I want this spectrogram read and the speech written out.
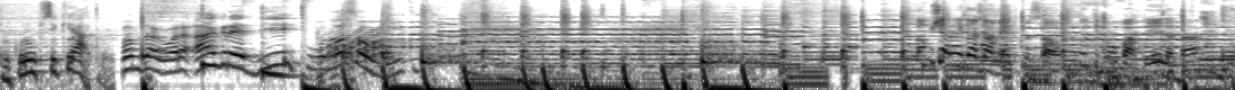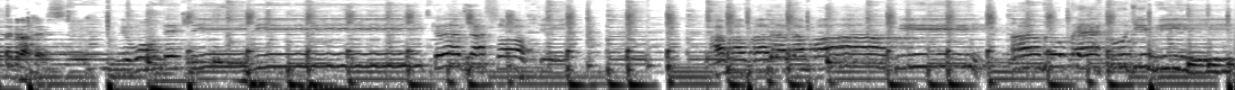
Procura um psiquiatra. Vamos agora agredir o nosso ouvinte. Vamos gerar engajamento, pessoal. Muito compartilha, tá? A gente agradece. Eu ontem tive canta sorte A malvada da morte andou perto de mim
